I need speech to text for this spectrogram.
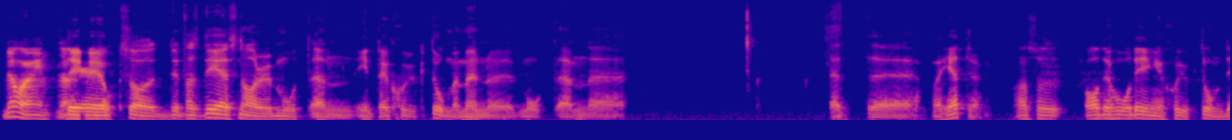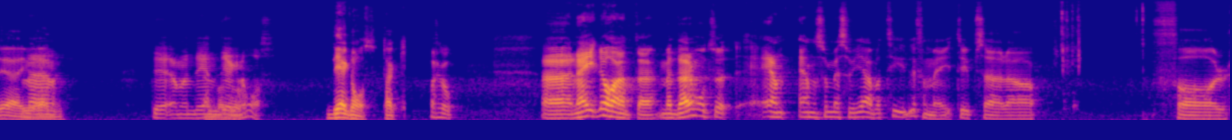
det har jag inte Det är också, det, fast det är snarare mot en, inte en sjukdom, men eh, mot en... eh, Ett, eh, vad heter det? Alltså ADHD är ingen sjukdom, det är ju Nej. en det, men det är en Vadå? diagnos diagnos, tack. Varsågod Eh, Nej det har jag inte Men däremot så en, en som är så jävla tydlig för mig Typ så här eh, För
